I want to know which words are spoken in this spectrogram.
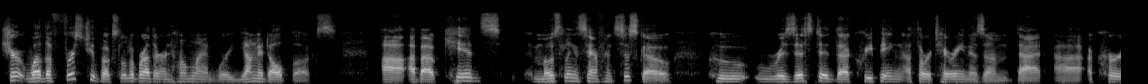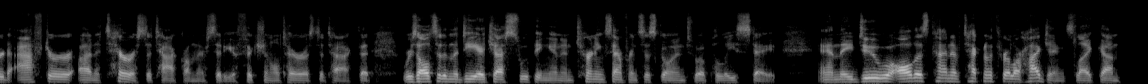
Sure. Well, the first two books, Little Brother and Homeland, were young adult books uh, about kids, mostly in San Francisco, who resisted the creeping authoritarianism that uh, occurred after a terrorist attack on their city, a fictional terrorist attack that resulted in the DHS swooping in and turning San Francisco into a police state. And they do all this kind of techno thriller hijinks, like um,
